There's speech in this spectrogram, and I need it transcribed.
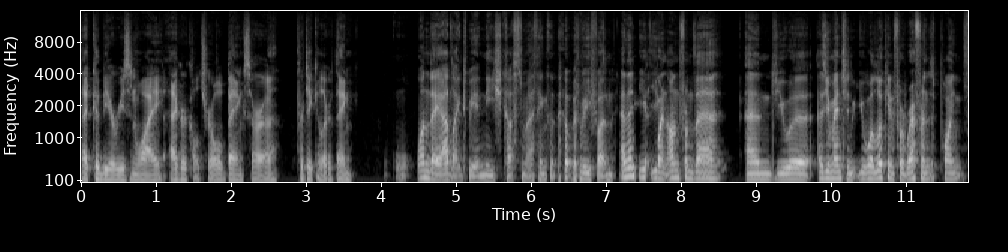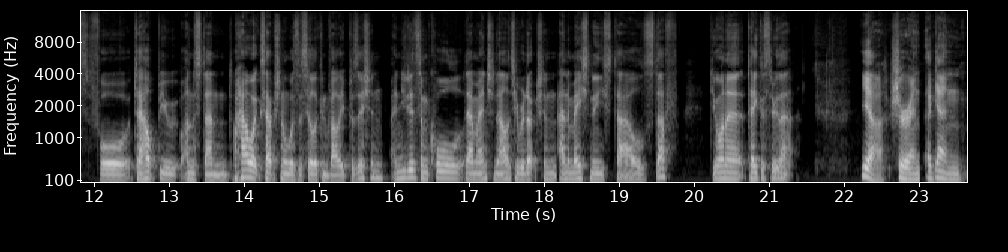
that could be a reason why agricultural banks are a particular thing. One day I'd like to be a niche customer. I think that would be fun. And then you, you went on from there and you were as you mentioned you were looking for reference points for to help you understand how exceptional was the silicon valley position. And you did some cool dimensionality reduction animation style stuff. Do you want to take us through that? Yeah sure. And again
